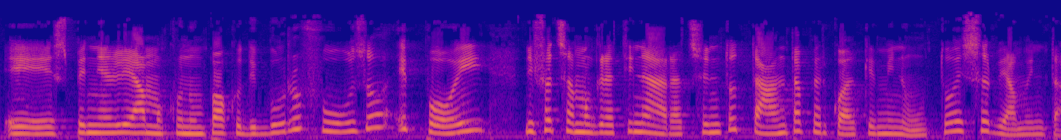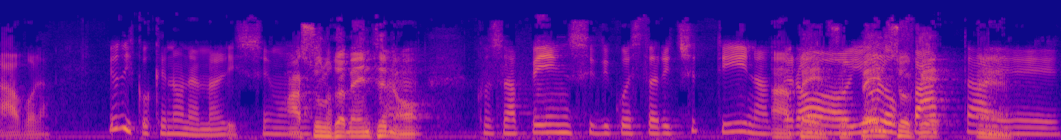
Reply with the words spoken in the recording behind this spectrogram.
e spennelliamo con un poco di burro fuso e poi li facciamo gratinare a 180 per qualche minuto e serviamo in tavola. Io dico che non è malissimo. so Assolutamente cosa- no. Cosa pensi di questa ricettina? Ah, però penso- io penso l'ho che, fatta eh, e...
